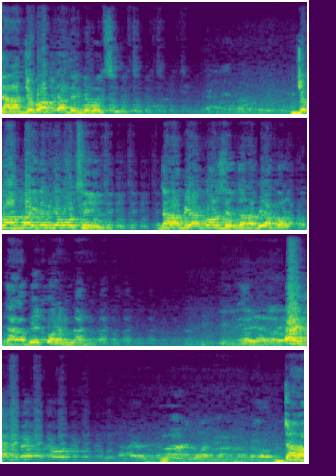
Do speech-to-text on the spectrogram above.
যারা যুবক তাদেরকে বলছি। যুবক ভাইদেরকে বলছি, যারা বিয়া করছেন, যারা বিয়া যারা বিয়ে করেন নাই! যারা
